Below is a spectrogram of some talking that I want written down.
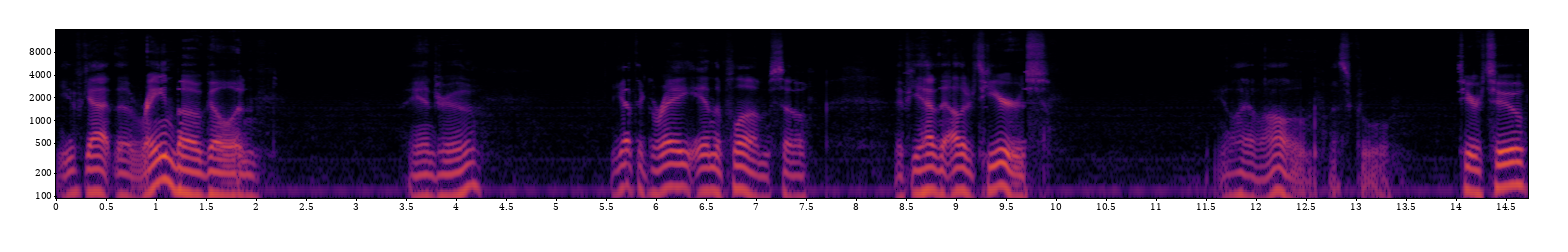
You've got the rainbow going, Andrew. You got the gray and the plum, so if you have the other tiers, you'll have all of them. That's cool. Tier 2.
